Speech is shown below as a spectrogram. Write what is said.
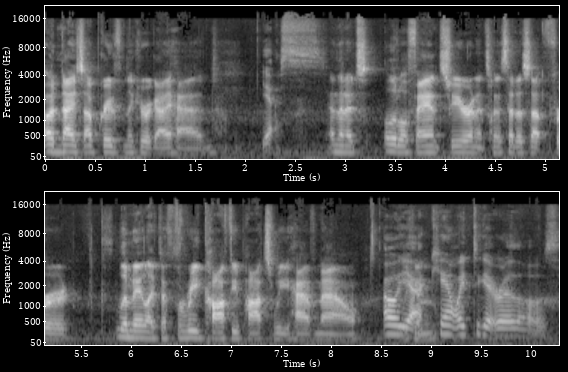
a nice upgrade from the Keurig I had. Yes. and then it's a little fancier and it's going to set us up for eliminating like the three coffee pots we have now Oh yeah, can- can't wait to get rid of those.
